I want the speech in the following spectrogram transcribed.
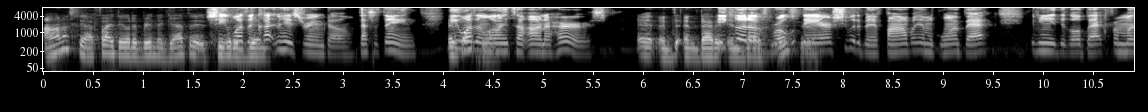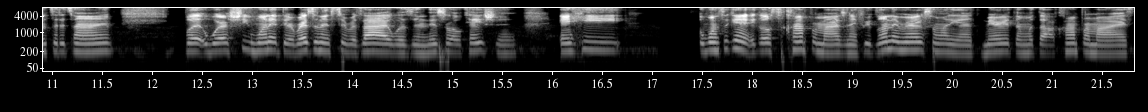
honestly, I feel like they would have been together. If she, she wasn't been... cutting his dream though. That's the thing. He exactly. wasn't willing to honor hers. And, and, and that he could have wrote issue. there. She would have been fine with him going back if he needed to go back for months at a time but where she wanted their residents to reside was in this location and he once again it goes to compromise and if you're going to marry somebody and marry them without compromise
